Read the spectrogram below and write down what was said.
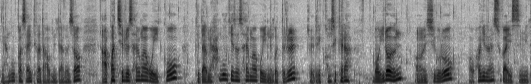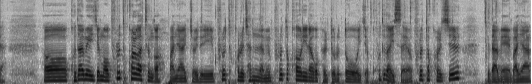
네, 한국과 사이트가 나옵니다. 그래서 Apache를 사용하고 있고 그 다음에 한국에서 사용하고 있는 것들을 저희들이 검색해라. 뭐 이런 어, 식으로 어, 확인을 할 수가 있습니다. 어, 그 다음에 이제 뭐 프로토콜 같은 거 만약 저희들이 프로토콜을 찾는다면 프로토콜이라고 별도로 또 이제 코드가 있어요. 프로토콜즈 그 다음에 만약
